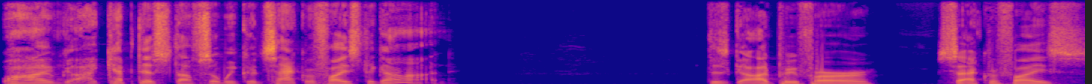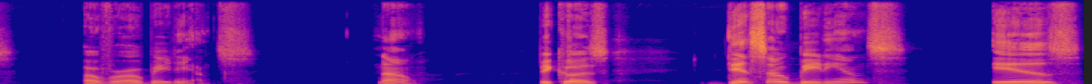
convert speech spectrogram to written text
Well, I, I kept this stuff so we could sacrifice to God. Does God prefer sacrifice over obedience. No, because disobedience is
